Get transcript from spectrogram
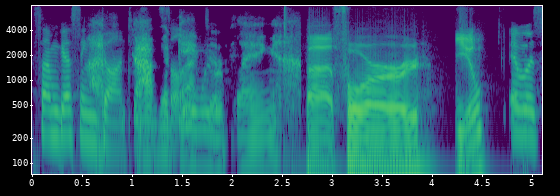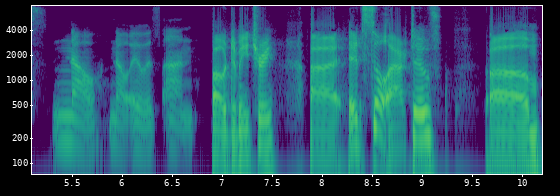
So I'm guessing I Gaunt forgot what still game we were playing. Uh, for you, It was no, no, it was on. oh Dimitri, uh, it's still active, um,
